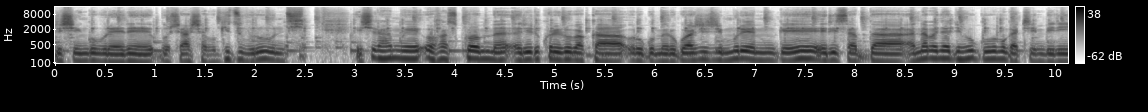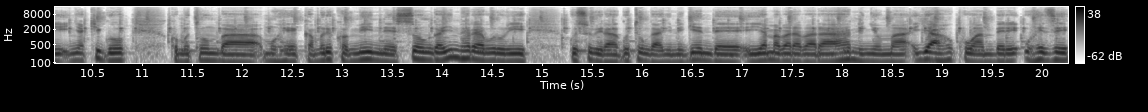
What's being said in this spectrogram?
rishinga uburere bushasha bugize uburundi ishyirahamwe ohascom riri kuri rubaka urugomero rwa jiji murembwe risabwa n'abanyagihugu bo mu gacimbiri nyakigo Mihigo ku mutumba Muheka muri komine Songa y'intara ya Bururi gusubira gutunganya imigende y'amabarabara ni nyuma yaho kuwa mbere uheze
